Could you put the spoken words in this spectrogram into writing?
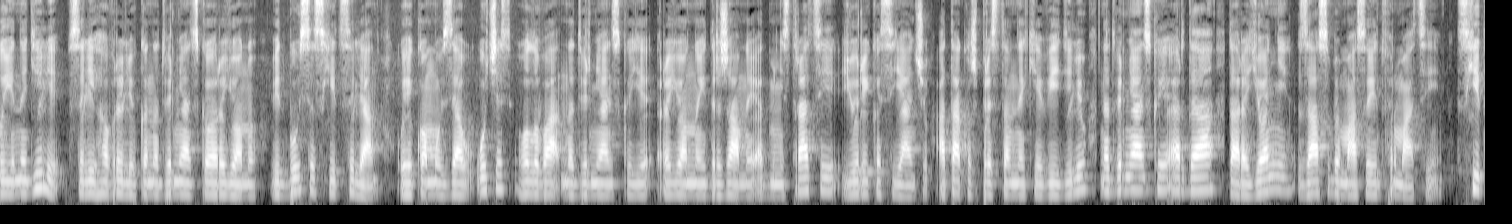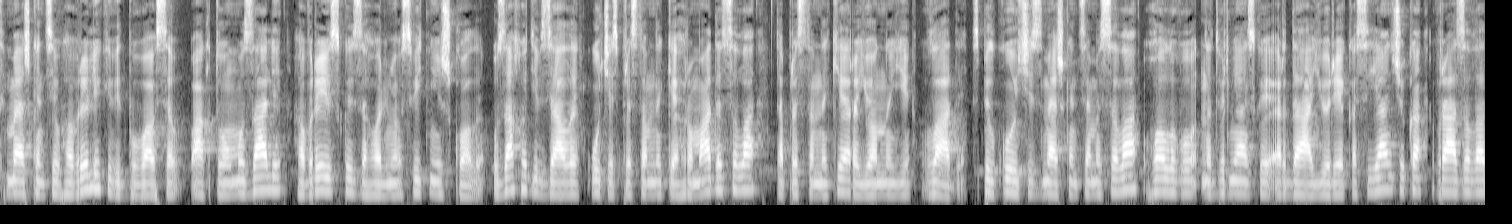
Минулої неділі в селі Гаврилівка Надвірнянського району відбувся схід селян, у якому взяв участь голова Надвірнянської районної державної адміністрації Юрій Касіянчук, а також представники відділів Надвірнянської РДА та районні засоби масової інформації. Схід мешканців Гаврилівки відбувався в актовому залі Гаврилівської загальноосвітньої школи. У заході взяли участь представники громади села та представники районної влади. Спілкуючись з мешканцями села, голову Надвірнянської РДА Юрія Касіянчука вразила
